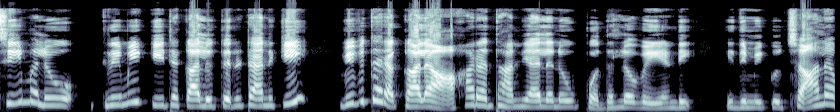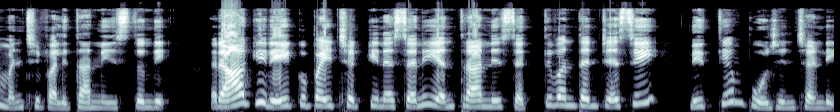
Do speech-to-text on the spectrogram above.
చీమలు క్రిమి కీటకాలు తినటానికి వివిధ రకాల ఆహార ధాన్యాలను పొదల్లో వేయండి. ఇది మీకు చాలా మంచి ఫలితాన్ని ఇస్తుంది. రాగి రేకుపై చెక్కిన శని యంత్రాన్ని శక్తివంతం చేసి నిత్యం పూజించండి.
